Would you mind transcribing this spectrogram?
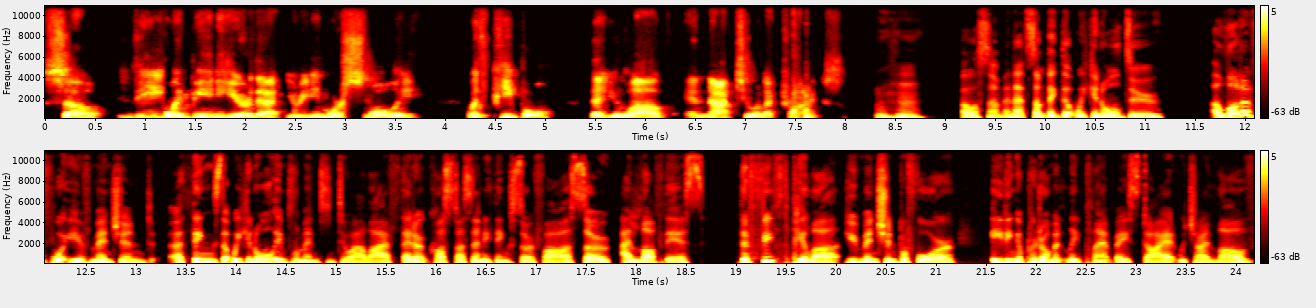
So the point being here that you're eating more slowly with people that you love and not to electronics. Mm-hmm. Awesome. And that's something that we can all do. A lot of what you've mentioned are things that we can all implement into our life. They don't cost us anything so far. So I love this. The fifth pillar you mentioned before, eating a predominantly plant based diet, which I love.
